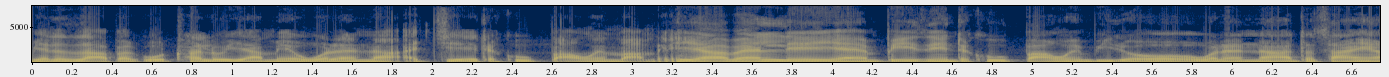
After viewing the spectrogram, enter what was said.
မျက်နှာစာဘက်ကိုထွက်လို့ရမယ်ဝရဏအကျယ်တစ်ခုပါဝင်ပါမယ်။ဖျားပန်းလဲရန်ဘေးစင်တစ်ခုပါဝင်ပြီးတော့ဝရဏဒီဇိုင်းက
